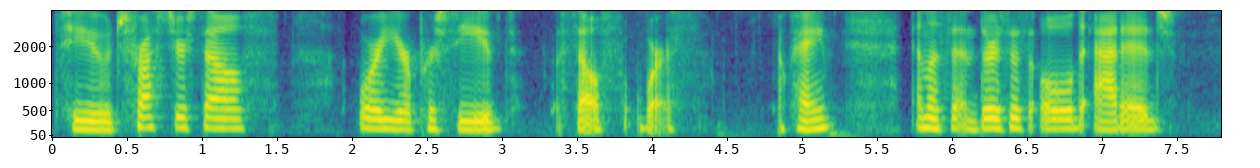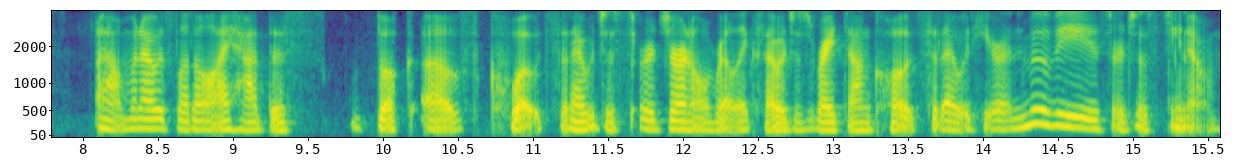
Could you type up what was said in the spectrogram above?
to trust yourself, or your perceived self worth. Okay. And listen, there's this old adage. Um, when I was little, I had this book of quotes that I would just, or journal really, because I would just write down quotes that I would hear in movies or just, you know,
